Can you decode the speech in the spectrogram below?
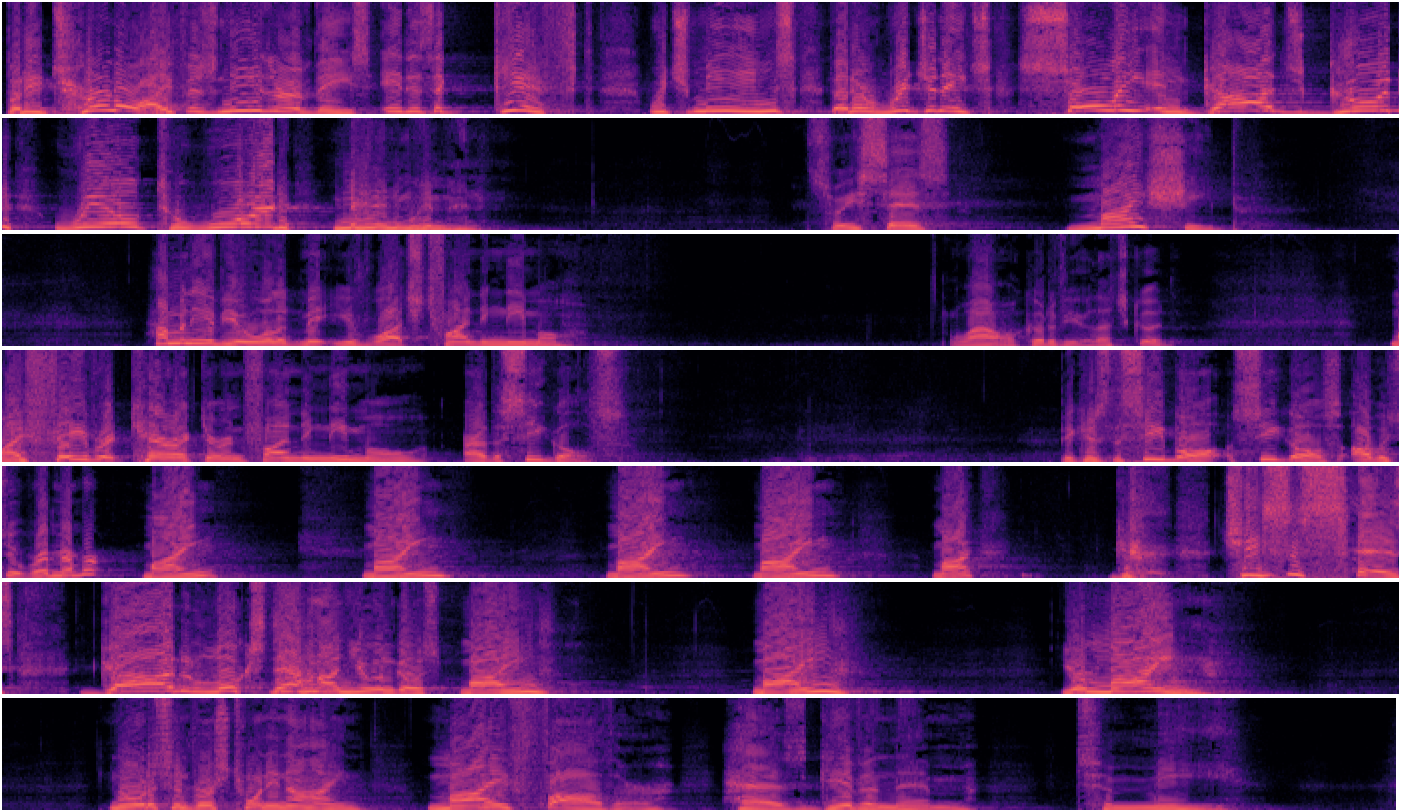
But eternal life is neither of these. It is a gift, which means that it originates solely in God's good will toward men and women. So he says, My sheep. How many of you will admit you've watched Finding Nemo? Wow, good of you. That's good. My favorite character in Finding Nemo are the seagulls. Because the seagull, seagulls always do. Remember? Mine, mine, mine, mine, mine. Jesus says, God looks down on you and goes, Mine, mine, you're mine. Notice in verse 29 My Father has given them to me.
